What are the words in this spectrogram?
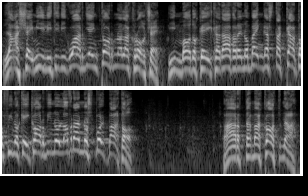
lascia i militi di guardia intorno alla croce, in modo che il cadavere non venga staccato fino a che i corvi non lo avranno spolpato. Parta Macotna!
